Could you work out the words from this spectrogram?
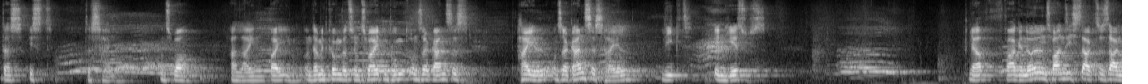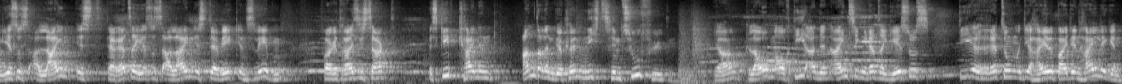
das ist das Heil. Und zwar allein bei ihm. Und damit kommen wir zum zweiten Punkt. Unser ganzes Heil, unser ganzes Heil liegt in Jesus. Ja, Frage 29 sagt zu sagen, Jesus allein ist der Retter, Jesus allein ist der Weg ins Leben. Frage 30 sagt, es gibt keinen anderen, wir können nichts hinzufügen. Ja, glauben auch die an den einzigen Retter Jesus, die ihre Rettung und ihr Heil bei den Heiligen,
